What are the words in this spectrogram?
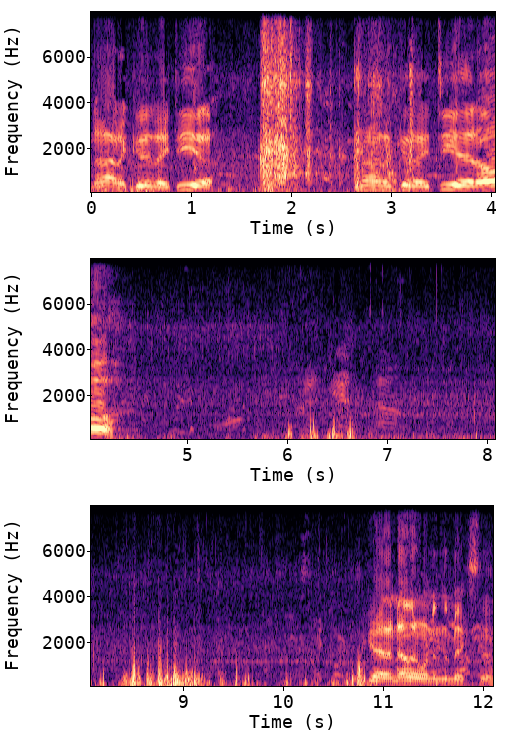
Not a good idea. Not a good idea at all. We got another one in the mix now.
